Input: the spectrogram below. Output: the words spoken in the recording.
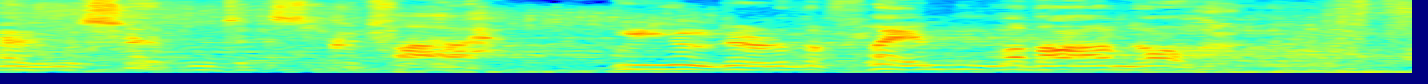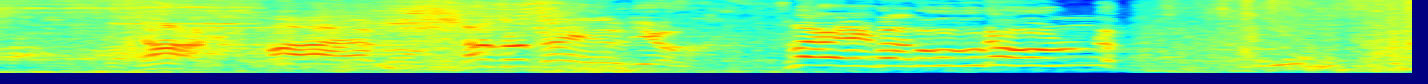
I am the serpent of the secret fire, wielder of the flame of Arnor. The dark fire will not avail you, flame of Udun!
